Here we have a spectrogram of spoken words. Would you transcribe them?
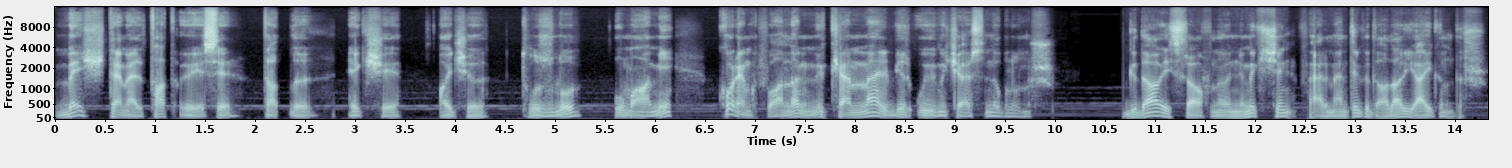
Beş temel tat öğesi tatlı, ekşi, acı, tuzlu, umami Kore mutfağında mükemmel bir uyum içerisinde bulunur. Gıda israfını önlemek için fermente gıdalar yaygındır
